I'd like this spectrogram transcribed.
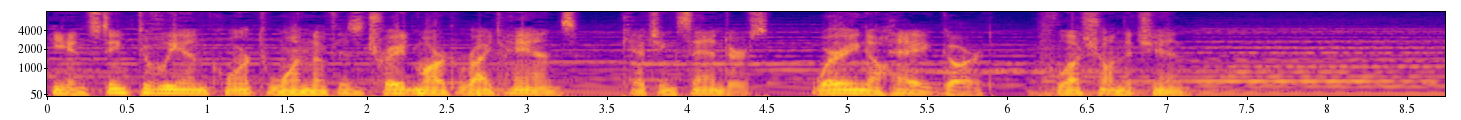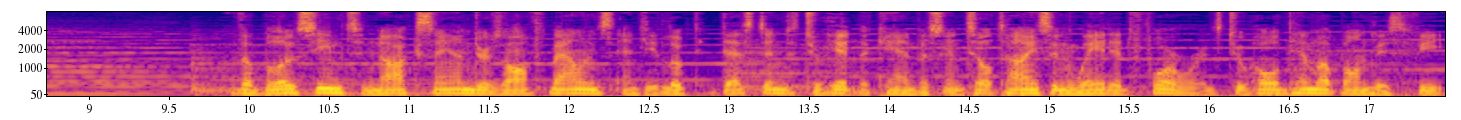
he instinctively uncorked one of his trademark right hands, catching Sanders, wearing a hay guard, flush on the chin. The blow seemed to knock Sanders off balance and he looked destined to hit the canvas until Tyson waded forwards to hold him up on his feet.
